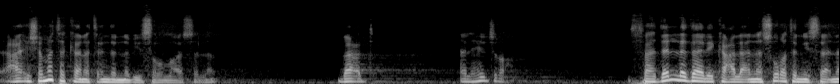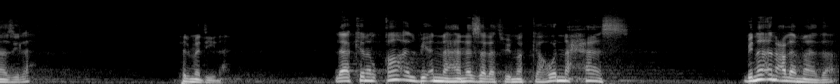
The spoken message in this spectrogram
عائشة متى كانت عند النبي صلى الله عليه وسلم؟ بعد الهجرة. فدل ذلك على أن سورة النساء نازلة في المدينة. لكن القائل بأنها نزلت بمكة هو النحاس. بناء على ماذا؟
